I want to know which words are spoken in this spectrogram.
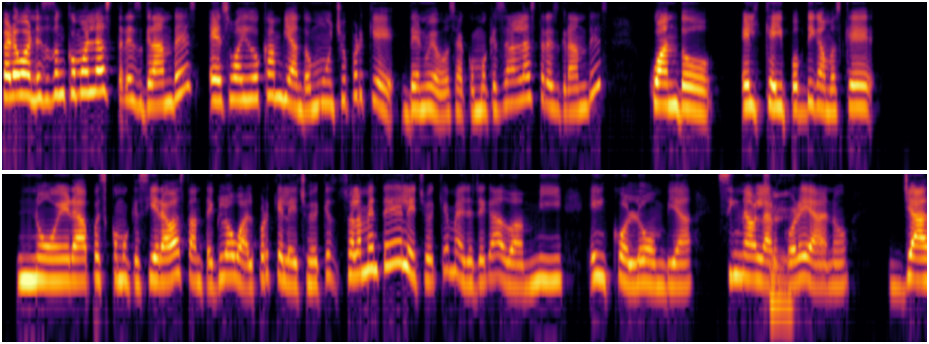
Pero bueno, esas son como las tres grandes. Eso ha ido cambiando mucho porque, de nuevo, o sea, como que esas eran las tres grandes cuando el K-pop, digamos que no era, pues como que sí era bastante global, porque el hecho de que, solamente el hecho de que me haya llegado a mí en Colombia sin hablar Sí. coreano, ya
